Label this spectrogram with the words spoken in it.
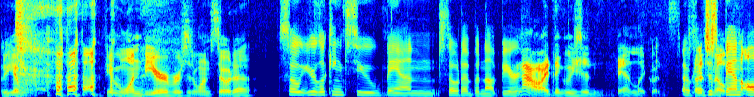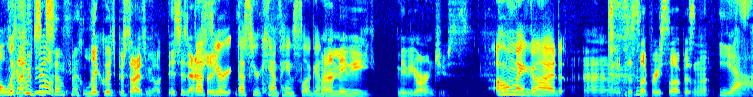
But if you have if you have one beer versus one soda, So you're looking to ban soda but not beer? no, I think we should ban liquids. Okay, just milk. ban all liquids except milk. Liquids besides milk. This is actually That's your that's your campaign slogan. well, maybe maybe orange juice. oh my god. I don't know. It's a slippery slope, isn't it? Yeah.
